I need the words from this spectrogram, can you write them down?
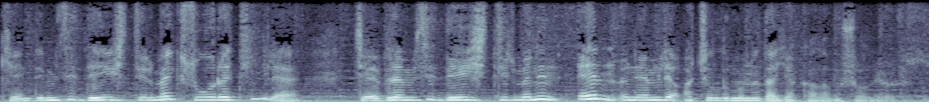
kendimizi değiştirmek suretiyle çevremizi değiştirmenin en önemli açılımını da yakalamış oluyoruz.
